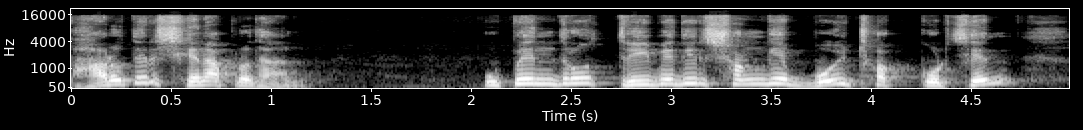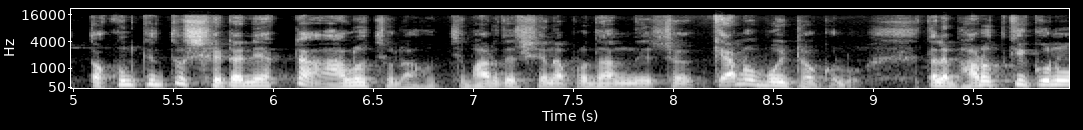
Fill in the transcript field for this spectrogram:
ভারতের সেনাপ্রধান উপেন্দ্র ত্রিবেদীর সঙ্গে বৈঠক করছেন, তখন কিন্তু সেটা নিয়ে একটা আলোচনা হচ্ছে। ভারতের সেনাপ্রধানের সঙ্গে কেন বৈঠক হলো? তাহলে ভারত কি কোনো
